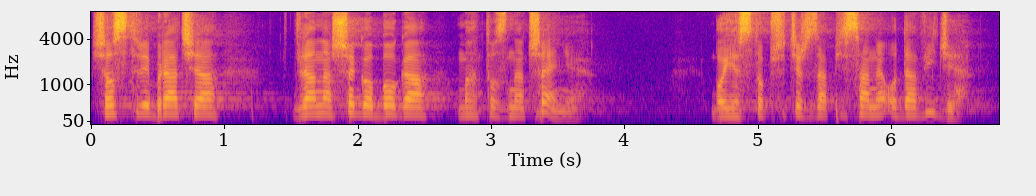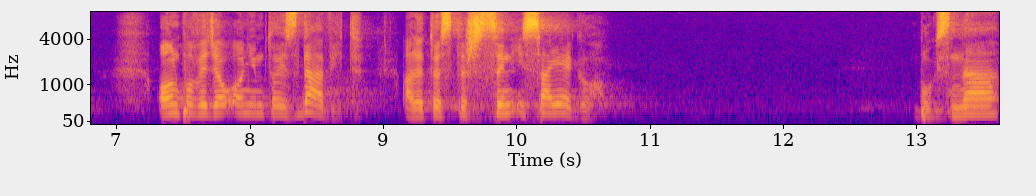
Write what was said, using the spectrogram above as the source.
Siostry, bracia, dla naszego Boga ma to znaczenie, bo jest to przecież zapisane o Dawidzie. On powiedział o nim, to jest Dawid, ale to jest też syn Isajego. Bóg zna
